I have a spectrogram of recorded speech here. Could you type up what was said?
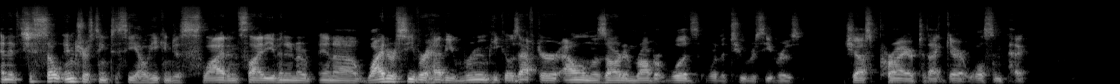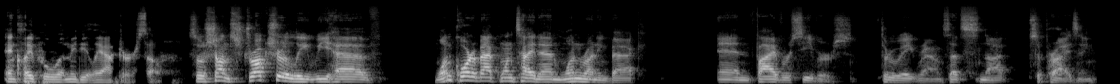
and it's just so interesting to see how he can just slide and slide even in a in a wide receiver heavy room. He goes after Allen Lazard and Robert Woods were the two receivers just prior to that Garrett Wilson pick. And Claypool immediately after. So so Shawn, structurally we have one quarterback, one tight end, one running back, and five receivers through eight rounds. That's not surprising.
